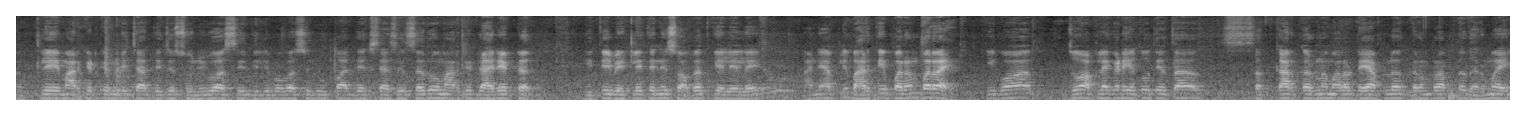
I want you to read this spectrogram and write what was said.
तिथले मार्केट कमिटीचे अध्यक्ष सोनीभाऊ असतील दिलीपबाबा असतील उपाध्यक्ष असतील सर्व मार्केट डायरेक्टर इथे भेटले त्यांनी स्वागत केलेलं आहे. आणि आपली भारतीय परंपरा आहे की बुवा जो आपल्याकडे येतो त्याचा सत्कार करणं मला वाटतं हे आपलं कर्मप्राप्त धर्म आहे.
